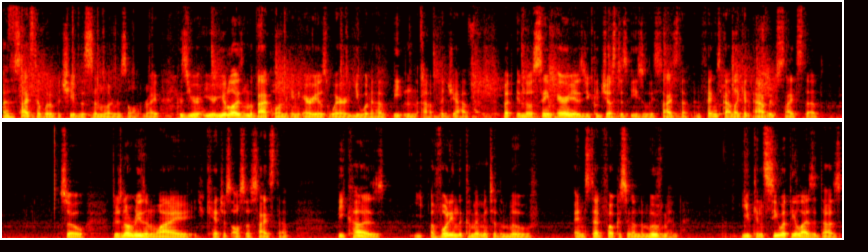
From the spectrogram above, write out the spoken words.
a sidestep would have achieved a similar result right? Because you're you're utilizing the back one in areas where you would have beaten out a jab. But in those same areas you could just as easily sidestep. And feng's got like an average sidestep. So there's no reason why you can't just also sidestep. Because avoiding the commitment to the move instead focusing on the movement, you can see what the Eliza does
